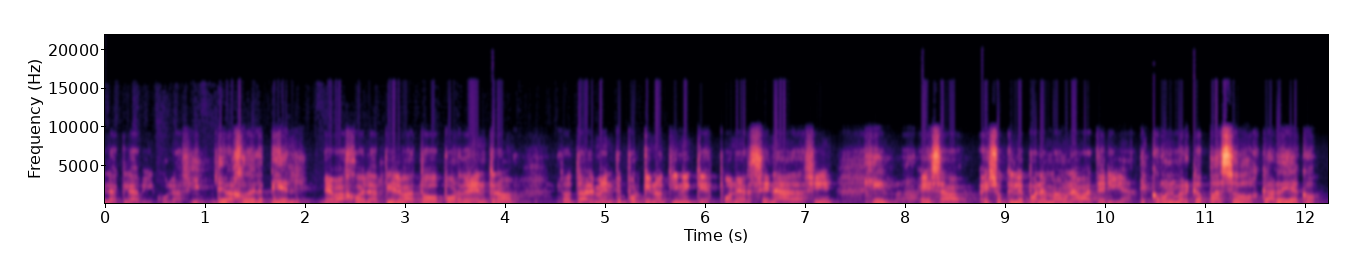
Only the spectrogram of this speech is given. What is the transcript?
la clavícula. ¿Y debajo de la piel? Debajo de la piel va todo por dentro, totalmente, porque no tiene que exponerse nada, ¿sí? ¿Qué va? Esa, eso que le ponemos es una batería. ¿Es como el marcapaso cardíaco?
